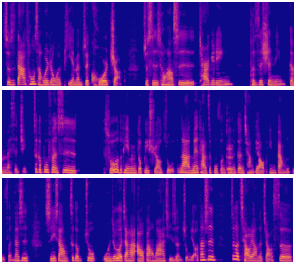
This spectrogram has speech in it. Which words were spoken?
就是大家通常会认为 PMM 最 core job 就是通常是 targeting、positioning 跟 messaging 这个部分是所有的 PMM 都必须要做的。那 Meta 这部分可能更强调 inbound 的部分，但是实际上这个就我们就如果叫它 outbound 的话，它其实很重要。但是这个桥梁的角色，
